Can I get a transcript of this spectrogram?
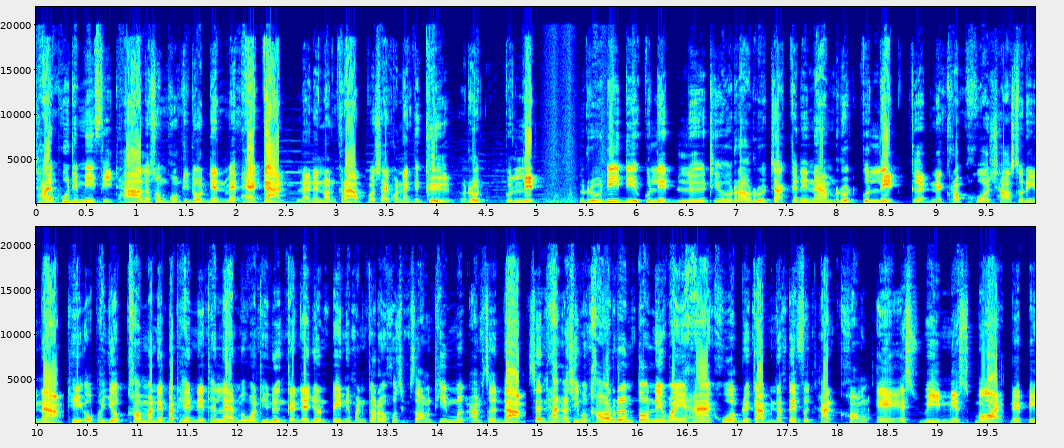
ชายผู้ที่มีฝีเท้าและทรงผมที่โดดเด่นไม่แพ้กัน และแน่นอนครับว่าชายคนนั้นก็คือรุด กุลลิตรูดี้ดิวกุลิตหรือที่เรารู้จักกันในนามรุดกุลิตเกิดในครอบครัวชาวสุรินามที่อพยพเข้ามาในประเทศเนเธอร์แลนด์เมื่อวันที่ 1 กันยายนปี 1962 ที่เมืองอัมสเตอร์ดัมเส้นทางอาชีพของเขาเริ่มต้นในวัย 5 ขวบ ด้วยการเป็นนักเตะฝึกหัดของ ASV m i r s b o y ในปี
